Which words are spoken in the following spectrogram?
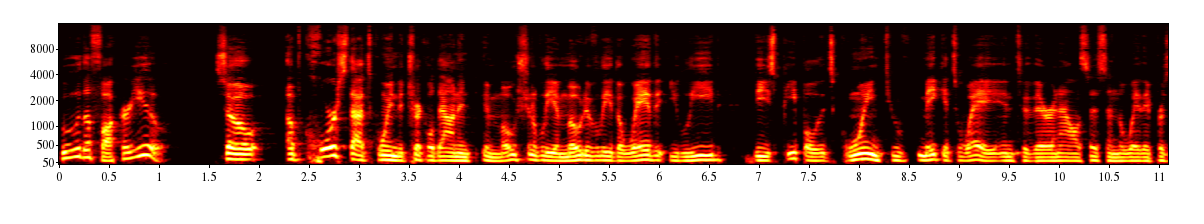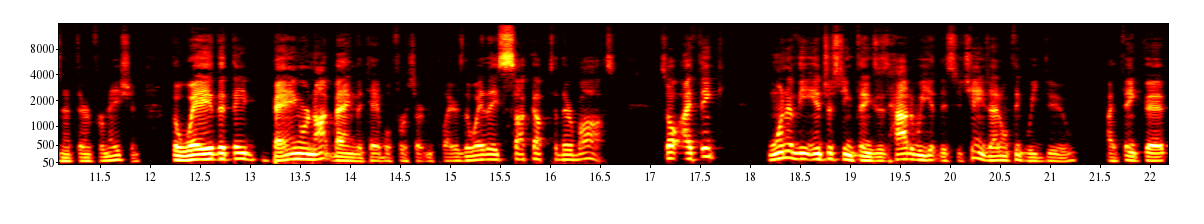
Who the fuck are you? So of course that's going to trickle down in, emotionally, emotively, the way that you lead these people. It's going to make its way into their analysis and the way they present their information, the way that they bang or not bang the table for certain players, the way they suck up to their boss. So I think one of the interesting things is how do we get this to change? I don't think we do. I think that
